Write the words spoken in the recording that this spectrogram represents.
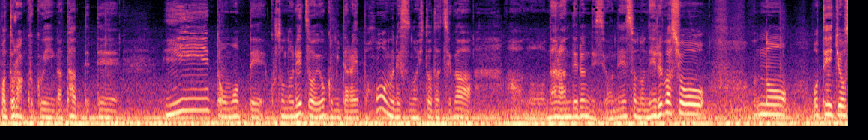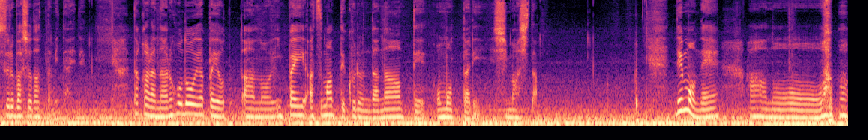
まあ、ドラッグクイーンが立っててえーと思ってその列をよく見たらやっぱホームレスの人たちがあの並んでるんですよねその寝る場所のを提供する場所だったみたいでだからなるほどやっぱりあのいっぱい集まってくるんだなって思ったりしました。でもねあのー、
